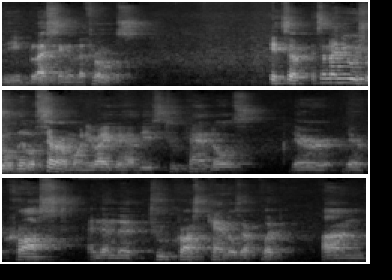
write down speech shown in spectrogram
the blessing of the throats. It's, a, it's an unusual little ceremony, right? We have these two candles, they're, they're crossed, and then the two crossed candles are put on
